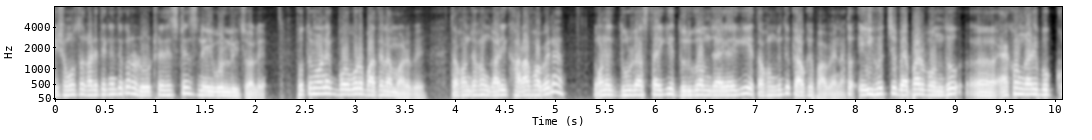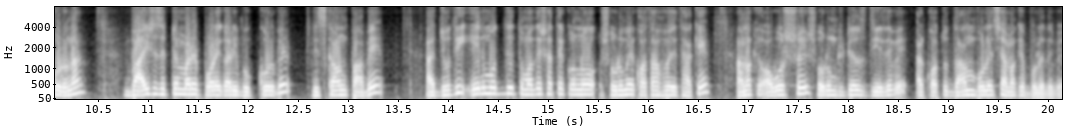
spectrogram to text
এই সমস্ত গাড়িতে কিন্তু কোনো রোড রেজিস্ট্যান্স নেই বললেই চলে। প্রথমে অনেক বড় বড় বাতেলা মারবে। তখন যখন গাড়ি খারাপ হবে না, অনেক দূর রাস্তায় গিয়ে, দুর্গম জায়গায় গিয়ে, তখন কিন্তু কাউকে পাবে না। তো এই হচ্ছে ব্যাপার বন্ধু এখন গাড়ি বুক করো না। বাইশে সেপ্টেম্বরের পরে গাড়ি বুক করবে ডিসকাউন্ট পাবে। আর যদি এর মধ্যে তোমাদের সাথে কোনো শোরুমের কথা হয়ে থাকে, আমাকে অবশ্যই শোরুম ডিটেলস দিয়ে দেবে, আর কত দাম বলেছে আমাকে বলে দেবে।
